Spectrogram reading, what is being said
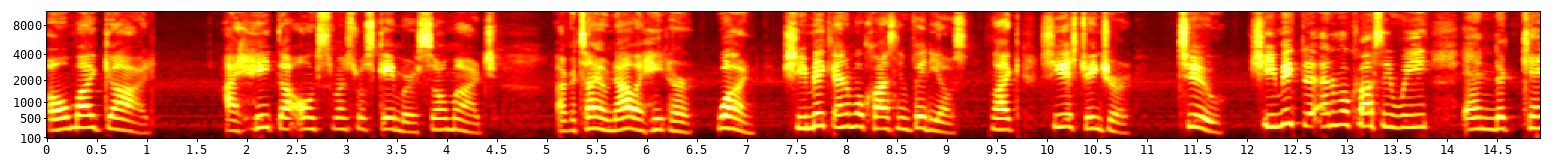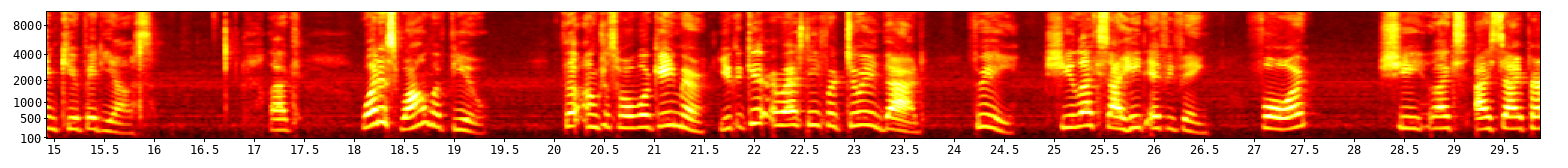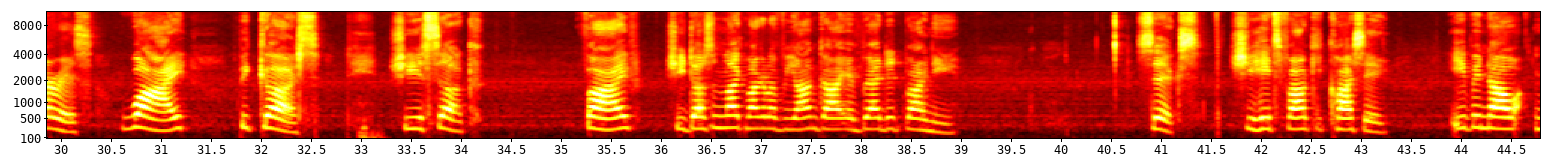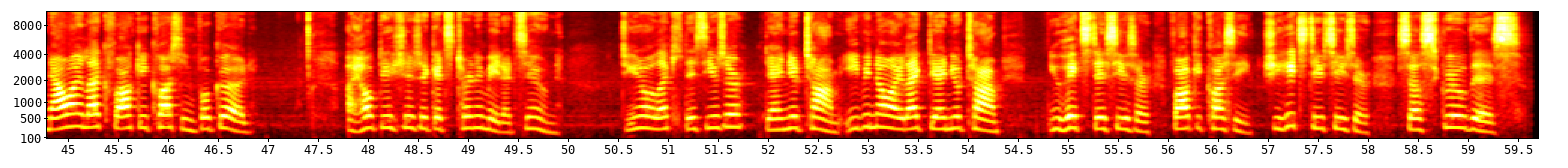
Oh my god. I hate that old Smash gamer so much. I can tell you now I hate her. 1. She make Animal Crossing videos. Like, she is stranger. 2. She make the Animal Crossing Wii and the GameCube videos. Like, what is wrong with you? The uncontrollable gamer. You could get arrested for doing that. 3. She likes I hate everything. 4. She likes Isaiah Paris. Why? Because she is suck. 5. She doesn't like Michael Guy and Brandon Barney. 6. She hates Foggy Crossing. Even though now I like Foggy Crossing for good. I hope this user gets terminated soon. Do you know like this user? Daniel Tom. Even though I like Daniel Tom, you hate this user. Foggy Crossing. She hates this user. So screw this.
